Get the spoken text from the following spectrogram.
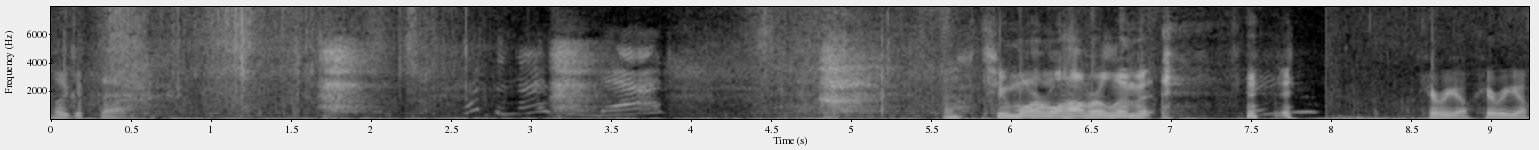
Look at that. That's a nice one, Dad. Well, two more and we'll have our limit. here we go, here we go.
